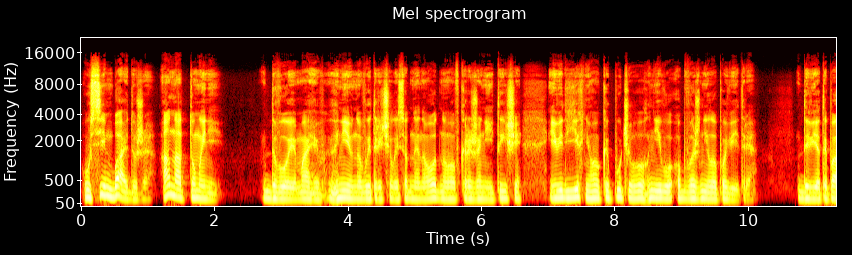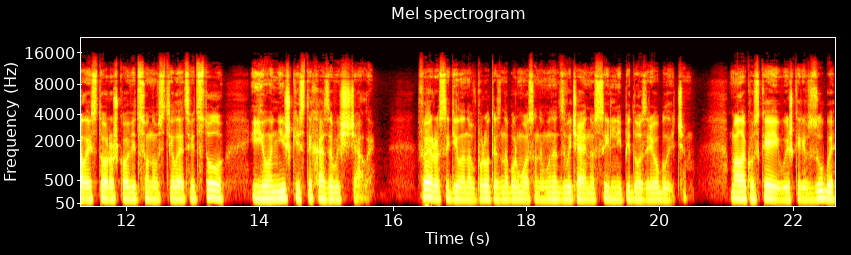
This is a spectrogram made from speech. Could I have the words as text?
Усім байдуже, а надто мені. Двоє магів гнівно витрічились одне на одного в крижаній тиші, і від їхнього кипучого гніву обважніло повітря. Дев'ятипалий сторожко відсунув стілець від столу, і його ніжки стиха завищали. Феро сиділа навпроти з набурмосаним у надзвичайно сильній підозрі обличчям. Мала Кускей вишкірів зуби,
